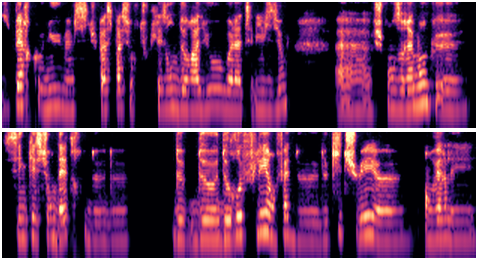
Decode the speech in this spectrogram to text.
hyper connu, même si tu passes pas sur toutes les ondes de radio ou à la télévision. Euh, je pense vraiment que c'est une question d'être, de, de, de, de reflet en fait de, de qui tu es euh, envers les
